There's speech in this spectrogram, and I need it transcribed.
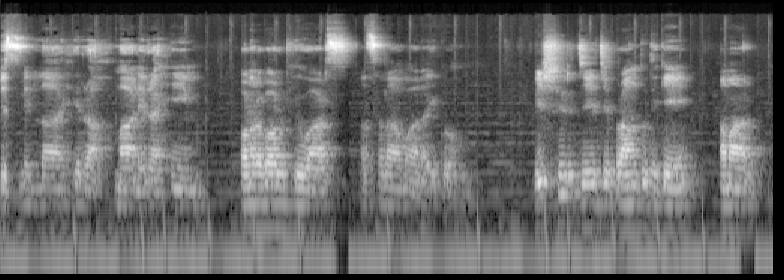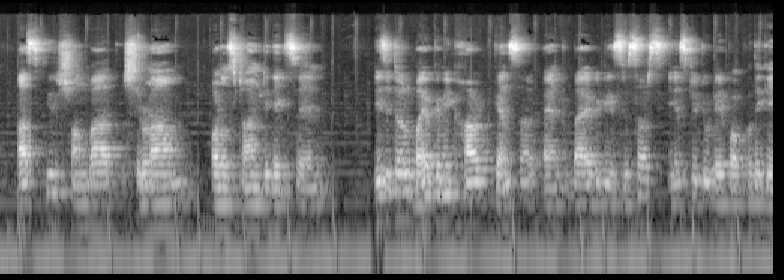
বিসমিল্লাহির রহমানির রহিম অনারেবল ভিউয়ার্স আসসালামু আলাইকুম। বিশ্বের যে যে প্রান্ত থেকে আমার আজকের সংবাদ শিরোনাম অনুষ্ঠানটি দেখছেন digital biochemic heart cancer and diabetes research ইনস্টিটিউটের পক্ষ থেকে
